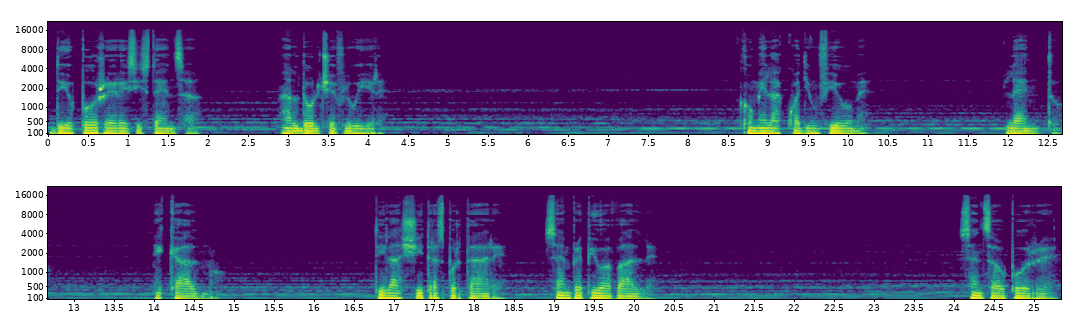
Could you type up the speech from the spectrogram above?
di opporre resistenza al dolce fluire. Come l'acqua di un fiume, lento e calmo, ti lasci trasportare sempre più a valle, senza opporre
